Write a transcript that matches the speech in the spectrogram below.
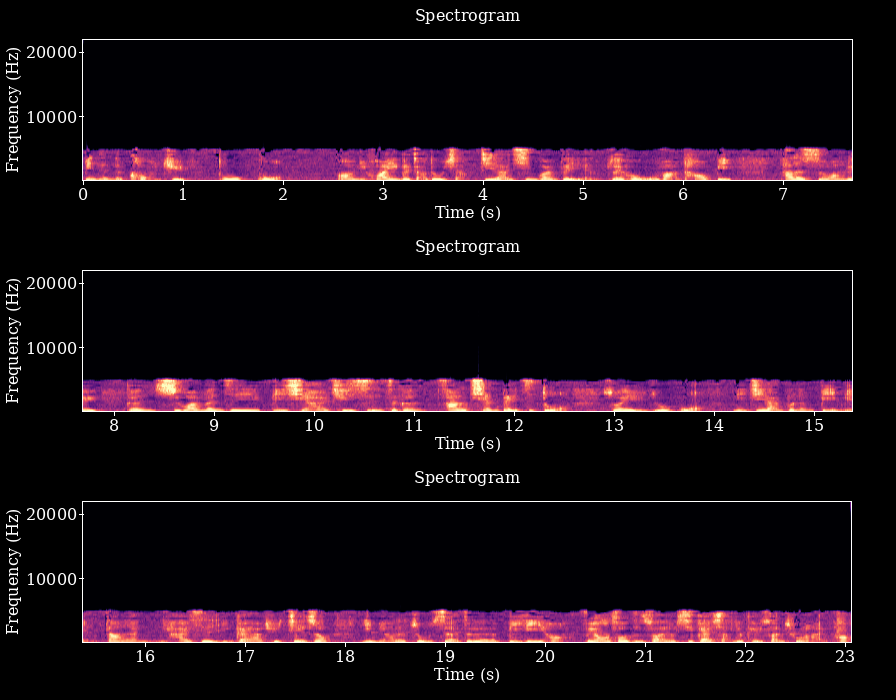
病人的恐惧。不过，哦，你换一个角度想，既然新冠肺炎最后无法逃避，它的死亡率跟十万分之一比起来，其实这个差了千倍之多，所以如果你既然不能避免，当然你还是应该要去接受疫苗的注射。这个比例哈，不用手指算，用膝盖想就可以算出来哈。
